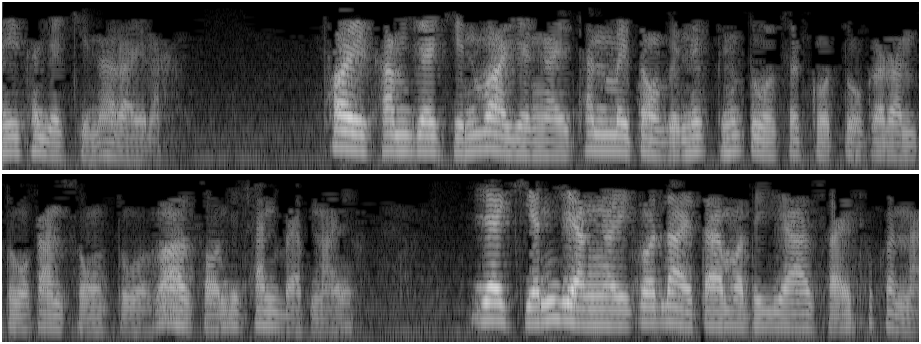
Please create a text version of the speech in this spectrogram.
นี้ท่านจะเขียนอะไรล่ะถ้อยคำจะเขียนว่ายังไง ท่านไม่ต้องไปนึกถึงตัวสะกดตัวกระดันตัวการทรงตัวว่าสอนที่ชั้นแบบไหน จะเขียนอย่างไงก็ได้ตามอัธยาศัยทุกขณะ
